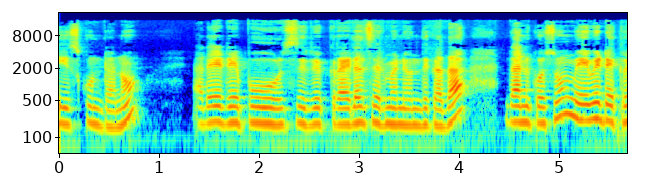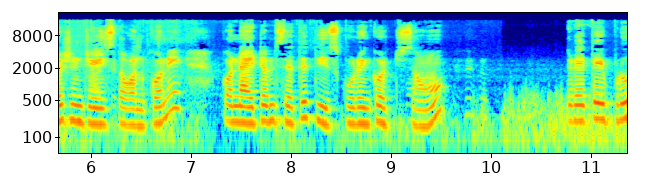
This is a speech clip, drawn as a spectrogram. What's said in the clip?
తీసుకుంటాను. అదే రేపు క్రైడల్ సెరమనీ ఉంది కదా దానికోసం మేమే డెకరేషన్ చేయిస్తాం అనుకొని కొన్ని ఐటమ్స్ అయితే తీసుకోవడానికి వచ్చేసాము. ఇక్కడైతే ఇప్పుడు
